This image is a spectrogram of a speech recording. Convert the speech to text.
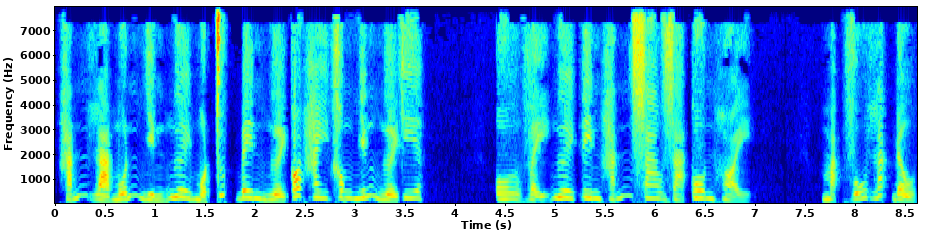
Hắn là muốn nhìn ngươi một chút bên người có hay không những người kia. ô vậy ngươi tin hắn sao giả côn hỏi. Mặt vũ lắc đầu,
